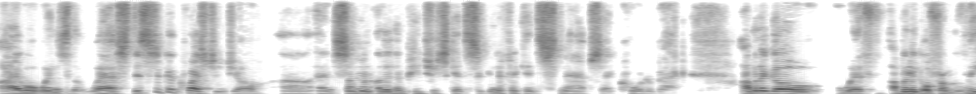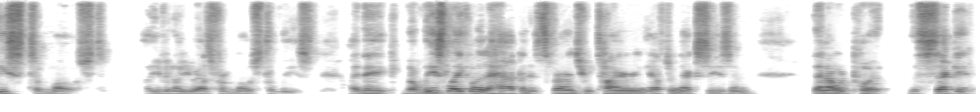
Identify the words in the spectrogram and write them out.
Iowa wins the West. This is a good question, Joe. Uh, and someone other than Petras gets significant snaps at quarterback. I'm going to go with I'm going to go from least to most, uh, even though you asked from most to least. I think the least likely to happen is Ferentz retiring after next season. Then I would put the second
